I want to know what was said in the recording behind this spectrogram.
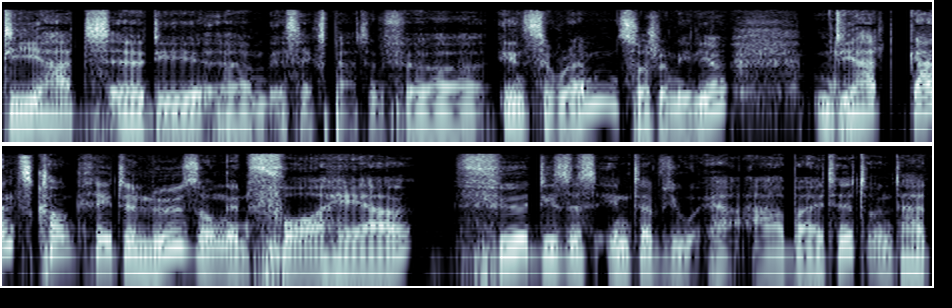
Die hat, äh, die ähm, ist Expertin für Instagram, Social Media. Die hat ganz konkrete Lösungen vorher für dieses Interview erarbeitet und hat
